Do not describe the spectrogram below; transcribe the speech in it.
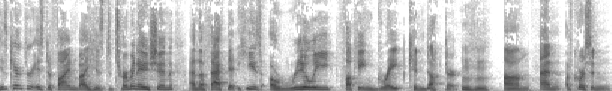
his character is defined by his determination and the fact that he's a really fucking great conductor. Mm-hmm. Um, and of course, in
